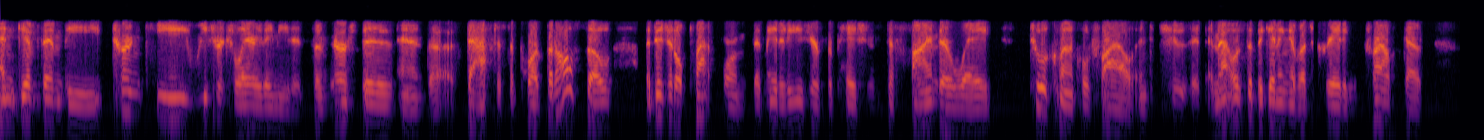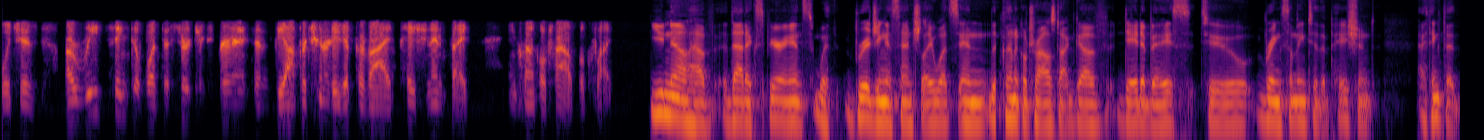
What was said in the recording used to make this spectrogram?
and give them the turnkey research layer they needed. So nurses and uh, staff to support, but also a digital platform that made it easier for patients to find their way to a clinical trial and to. And that was the beginning of us creating Trial Scout, which is a rethink of what the search experience and the opportunity to provide patient insights in clinical trials looks like. You now have that experience with bridging essentially what's in the clinicaltrials.gov database to bring something to the patient. I think that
